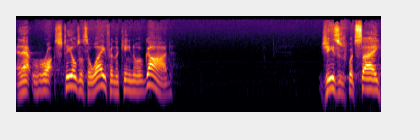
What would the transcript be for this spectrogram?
And that steals us away from the kingdom of God. Jesus would say,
